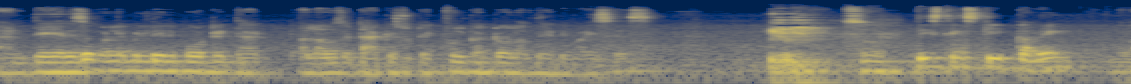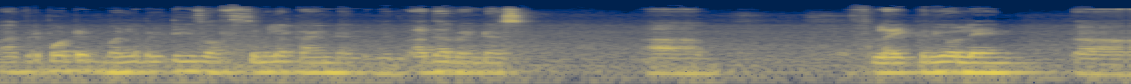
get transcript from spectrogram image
and there is a vulnerability reported that allows attackers to take full control of their devices. so these things keep coming. I've reported vulnerabilities of similar kind and with other vendors uh, like Reolink, uh,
